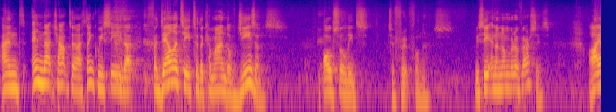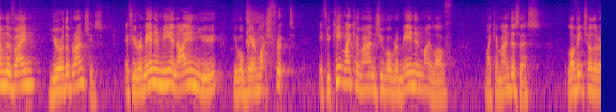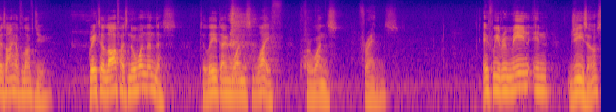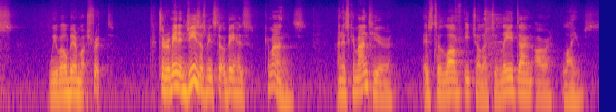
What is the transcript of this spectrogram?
And in that chapter, I think we see that fidelity to the command of Jesus also leads to fruitfulness. We see it in a number of verses. I am the vine, you are the branches. If you remain in me and I in you, you will bear much fruit. If you keep my commands, you will remain in my love. My command is this love each other as I have loved you. Greater love has no one than this to lay down one's life for one's friends. If we remain in Jesus, we will bear much fruit. To remain in Jesus means to obey his commands. And his command here is to love each other, to lay down our lives.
